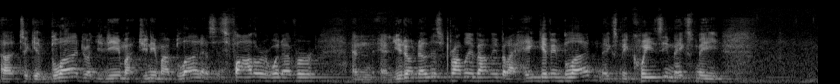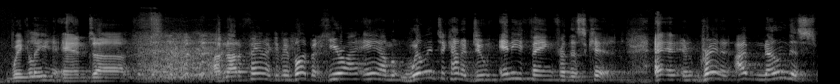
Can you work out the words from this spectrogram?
uh, to give blood. Do you, need my, do you need my blood as his father or whatever? And, and you don't know this probably about me, but I hate giving blood. It makes me queasy, makes me wiggly, and uh, I'm not a fan of giving blood, but here I am, willing to kind of do anything for this kid. And, and granted, I've known this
